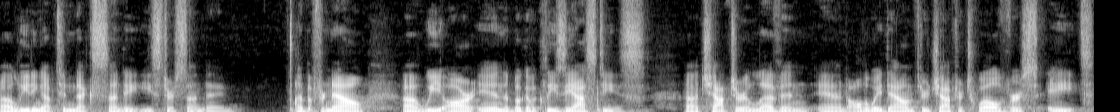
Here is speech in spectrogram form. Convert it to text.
uh, leading up to next Sunday, Easter Sunday. Uh, but for now, uh, we are in the book of Ecclesiastes, uh, chapter 11, and all the way down through chapter 12, verse 8.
